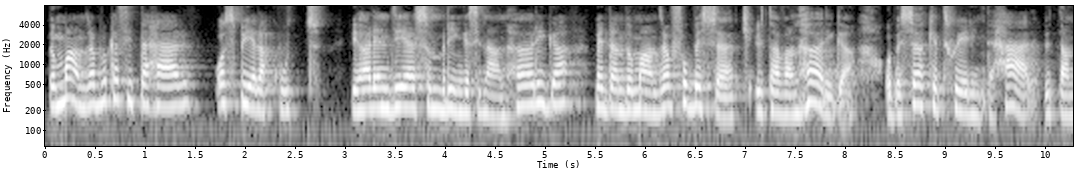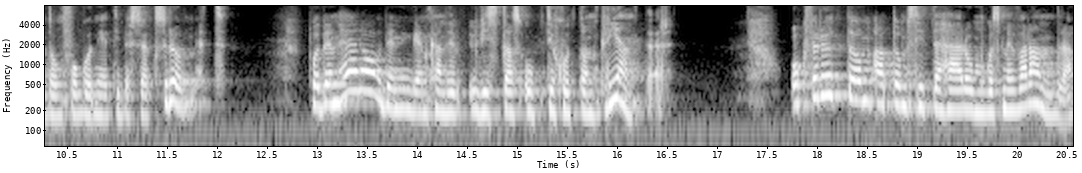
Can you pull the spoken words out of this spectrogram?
De andra brukar sitta här och spela kort. Vi har en del som ringer sina anhöriga medan de andra får besök av anhöriga. Och besöket sker inte här utan de får gå ner till besöksrummet. På den här avdelningen kan det vistas upp till 17 klienter. Och förutom att de sitter här och umgås med varandra,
